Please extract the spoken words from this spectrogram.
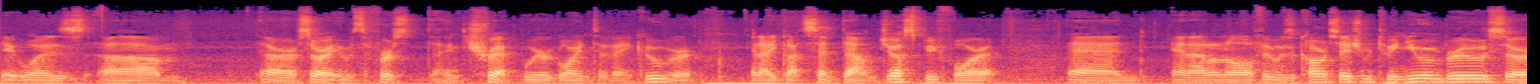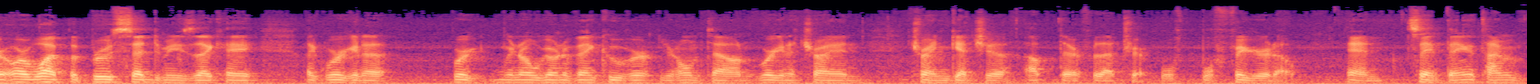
it was um, or sorry, it was the first I think trip. We were going to Vancouver, and I got sent down just before it, and and I don't know if it was a conversation between you and Bruce or, or what, but Bruce said to me, he's like, hey, like we're gonna we're we know we're going to Vancouver, your hometown, we're gonna try and try and get you up there for that trip. We'll we'll figure it out. And same thing, at time of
